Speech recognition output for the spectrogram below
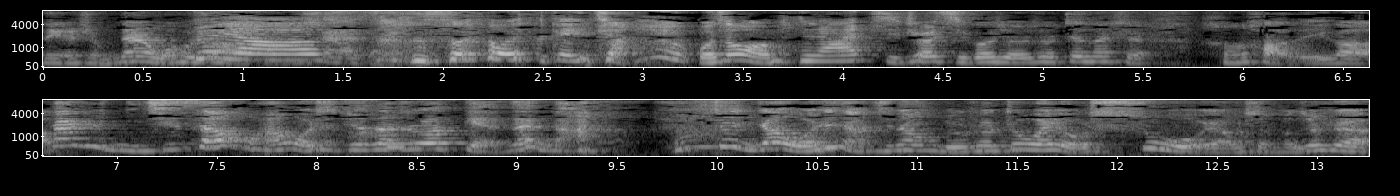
那个什么，但是我会做对呀、好防晒的。所以我就跟你讲，我从我们家骑车骑过去的时候，真的是很好的一个。但是你骑三环，我是觉得说点在哪？就你知道，我是想骑那种，比如说周围有树，有什么，就是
